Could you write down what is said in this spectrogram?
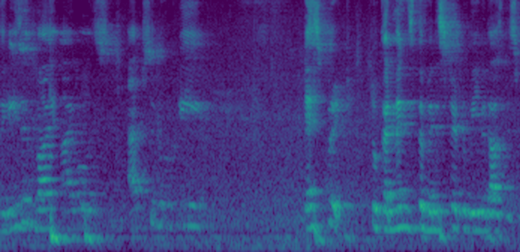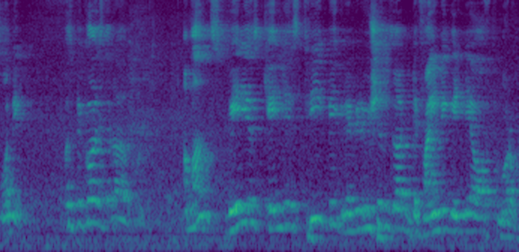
The reason why I was absolutely desperate to convince the minister to be with us this morning was because there are, amongst various changes, three big revolutions are defining India of tomorrow.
